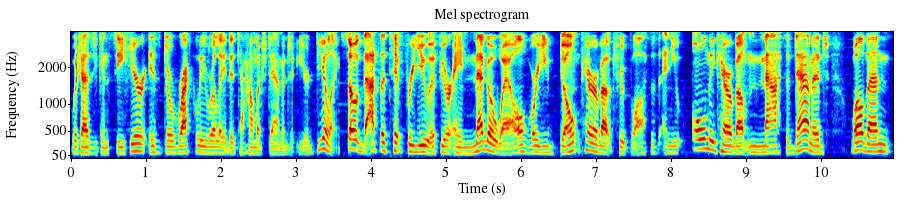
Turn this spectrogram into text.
which as you can see here is directly related to how much damage you're dealing. So that's a tip for you if you're a mega whale where you don't care about troop losses and you only care about massive damage. Well then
